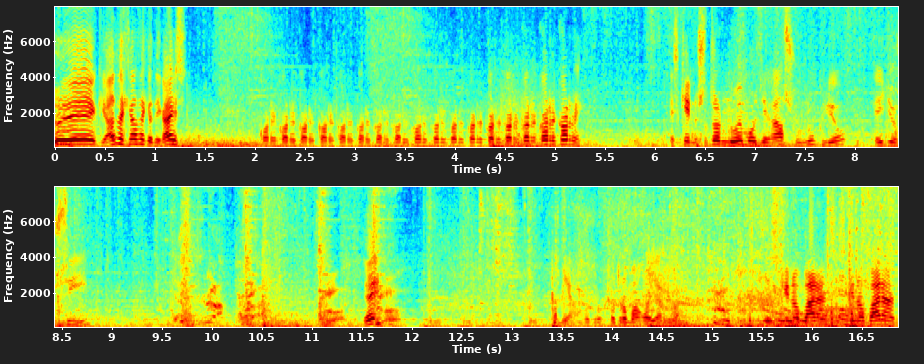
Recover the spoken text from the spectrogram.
¡Eh! ¿Qué haces? ¿Qué haces? Que te caes. Corre, corre, corre, corre, corre, corre, corre, corre, corre, corre, corre, corre, corre, corre, corre, corre, corre. Es que nosotros no hemos llegado a su núcleo. Ellos sí. ¡Eh! Mira, otro, otro mago allá arriba. Es que no paran, es que no paran.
